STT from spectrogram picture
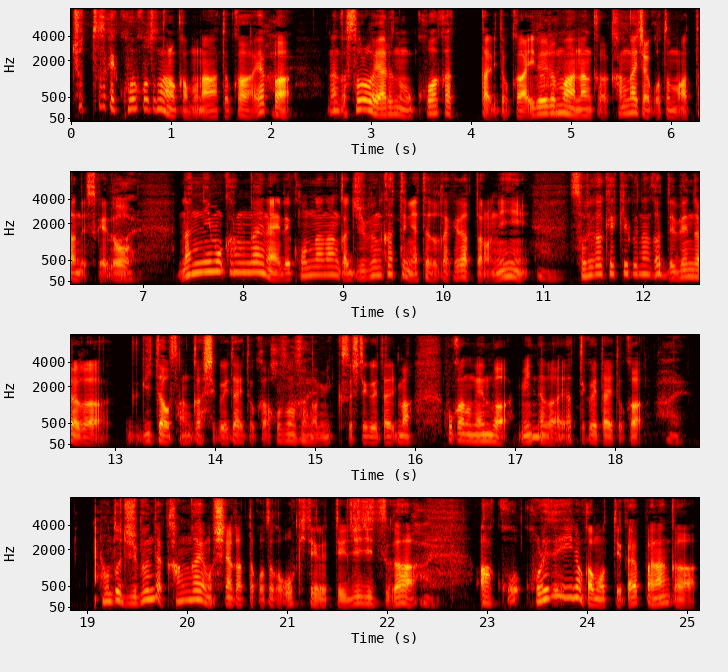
ちょっとだけこういうことなのかもなとかやっぱ、はなんかソロをやるのも怖かったりとかいろいろまあなんか考えちゃうこともあったんですけど、はい何にも考えないでこんななんか自分勝手にやってただけだったのにそれが結局なんかデベンダラがギターを参加してくれたりとか細野さんがミックスしてくれたり、まあ他のメンバーみんながやってくれたりとかはい。本当自分では考えもしなかったことが起きてるっていう事実が、はい。あここれでいいのかもっていうかやっぱなんか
